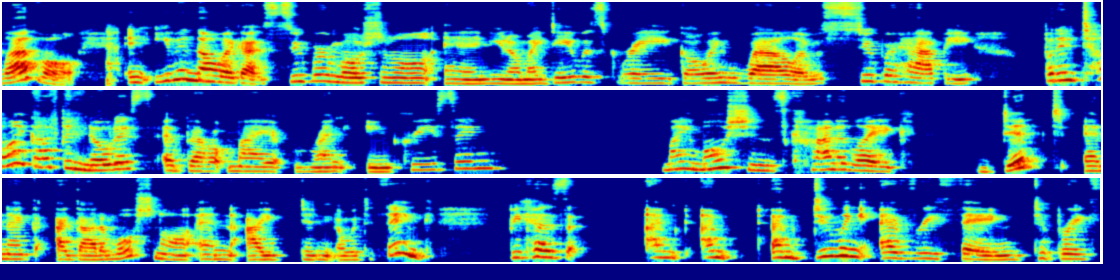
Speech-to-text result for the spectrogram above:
level. And even though I got super emotional and, you know, my day was great, going well, I was super happy. But until I got the notice about my rent increasing, my emotions kind of like dipped and I, I got emotional and I didn't know what to think because I'm I'm I'm doing everything to break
